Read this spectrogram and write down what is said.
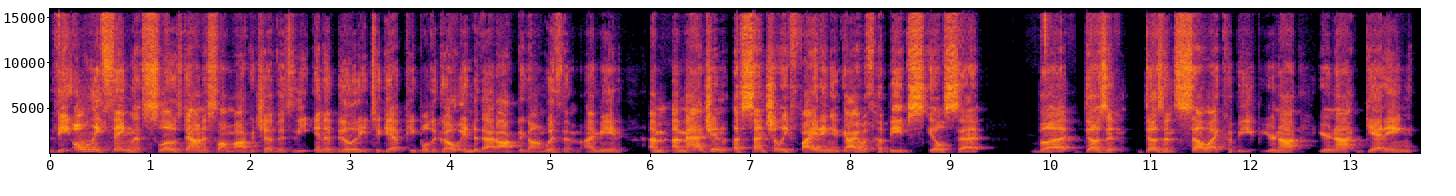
The only thing that slows down Islam Makhachev is the inability to get people to go into that octagon with him. I mean, um, imagine essentially fighting a guy with Khabib's skill set but doesn't doesn't sell like Khabib. You're not you're not getting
